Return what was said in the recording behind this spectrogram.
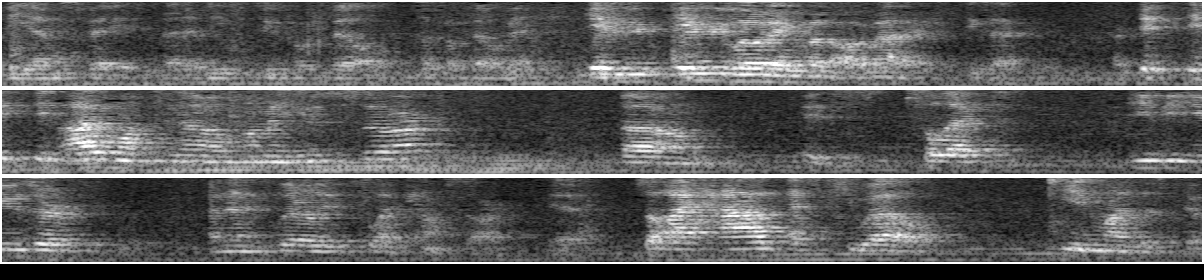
the VM space that it needs to fulfill. It's a fulfillment. If- Lazy, if- lazy loading, but automatic. Exactly. If, if, if I want to know how many users there are, um, it's select db user, and then it's literally select count star. Yeah. So I have SQL in my Lisp code.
